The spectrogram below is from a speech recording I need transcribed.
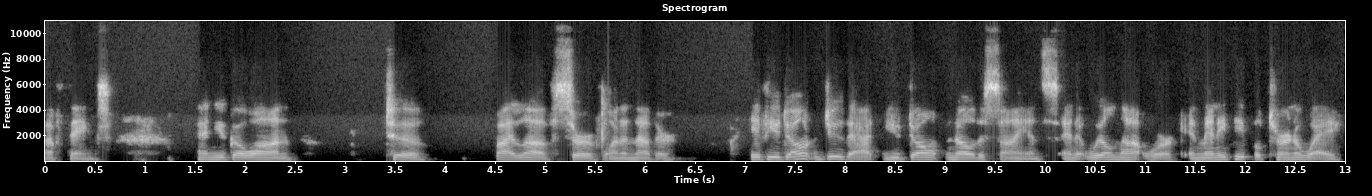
of things, and you go on to, by love, serve one another. If you don't do that, you don't know the science and it will not work. And many people turn away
